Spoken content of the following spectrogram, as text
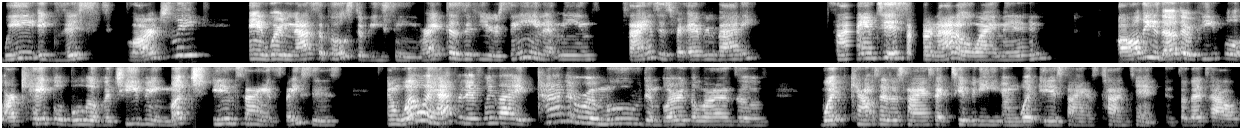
we exist largely and we're not supposed to be seen, right? Because if you're seen, that means science is for everybody. Scientists are not all white men. All these other people are capable of achieving much in science spaces. And what would happen if we like kind of removed and blurred the lines of what counts as a science activity and what is science content. And so that's how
